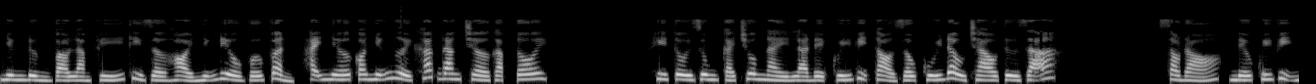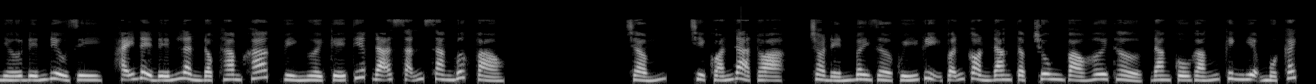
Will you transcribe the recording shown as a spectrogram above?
Nhưng đừng vào làm phí thì giờ hỏi những điều vớ vẩn, hãy nhớ có những người khác đang chờ gặp tôi. Khi tôi dung cái chuông này là để quý vị tỏ dấu cúi đầu chào từ giã. Sau đó, nếu quý vị nhớ đến điều gì, hãy để đến lần đọc tham khác vì người kế tiếp đã sẵn sàng bước vào. Chấm, chỉ quán đả tọa, cho đến bây giờ quý vị vẫn còn đang tập trung vào hơi thở, đang cố gắng kinh nghiệm một cách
